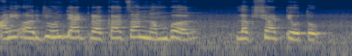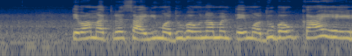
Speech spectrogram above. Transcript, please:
आणि अर्जुन त्या ट्रकाचा नंबर लक्षात ठेवतो. तेव्हा मात्र सायली मधुभाऊंना म्हणते मधुभाऊ काय हे?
